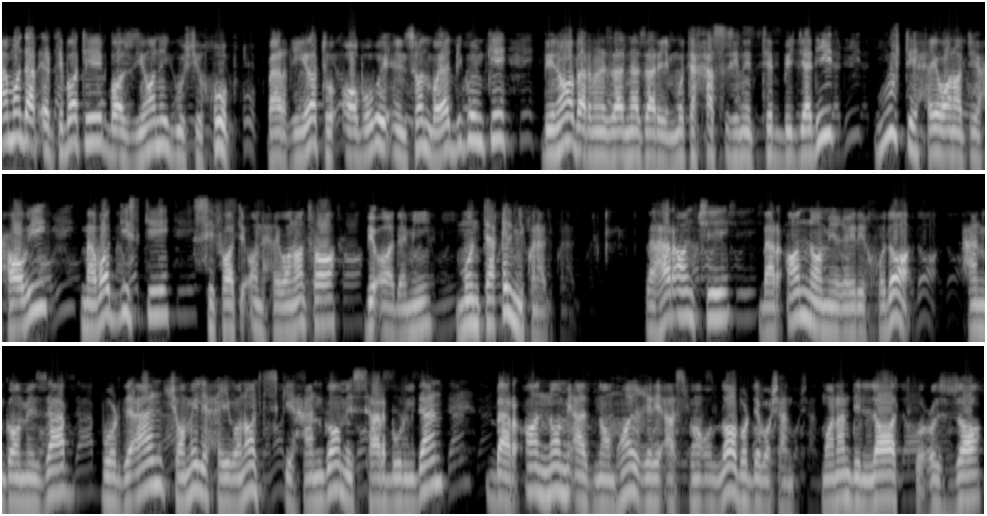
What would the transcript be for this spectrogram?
اما در ارتباط با زیان گوشت خوک بر غیرت و آبروی انسان باید بگوییم که بنا بر نظر متخصصین طب جدید گوشت حیوانات حاوی موادی است که صفات آن حیوانات را به آدمی منتقل می کند و هر آنچه بر آن نام غیر خدا هنگام زب برده اند شامل حیواناتی است که هنگام سربریدن بر آن نامی از نامهای غیر اسماء الله برده باشند مانند لات و عزا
